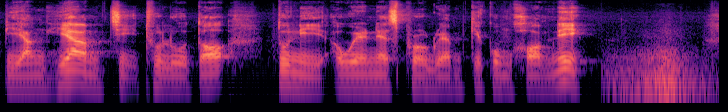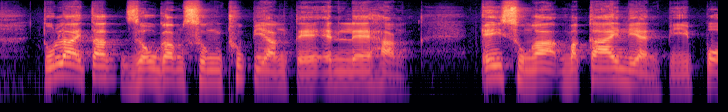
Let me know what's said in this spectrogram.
เพียงเฮียมจิทุลุโตตุนี awareness program กิคุมคอมนี่ตุลายตักโจกำสุงทุเปียงเตเอ็นเลหังไอสุงะมะกายเลียนปีปอ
